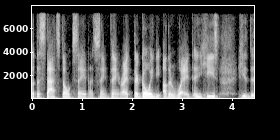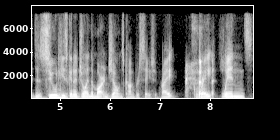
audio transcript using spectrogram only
but the stats don't say that same thing, right? They're going the other way. He's he soon he's going to join the Martin Jones conversation, right? Great wins,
